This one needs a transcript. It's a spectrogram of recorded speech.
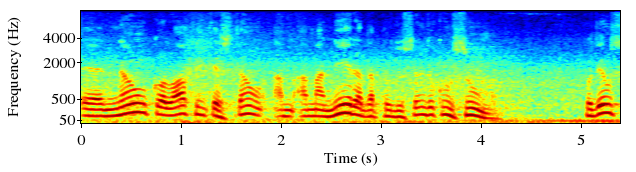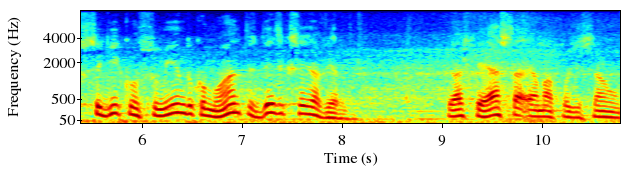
eh, não coloca em questão a, a maneira da produção e do consumo. Podemos seguir consumindo como antes, desde que seja verde. Eu acho que essa é uma posição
